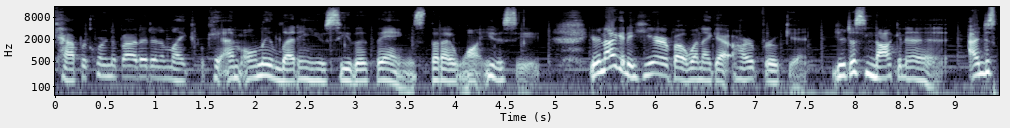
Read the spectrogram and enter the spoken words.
Capricorn about it and I'm like, okay, I'm only letting you see the things that I want you to see. You're not going to hear about when I get heartbroken. You're just not to I'm just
